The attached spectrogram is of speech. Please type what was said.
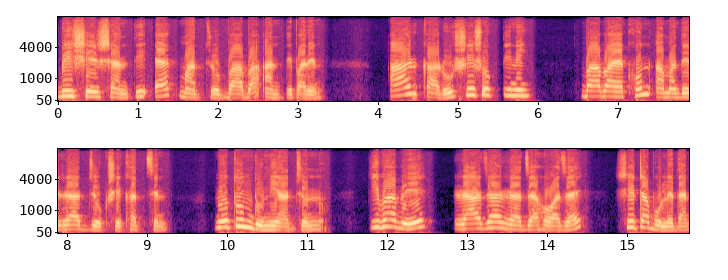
বিশ্বের শান্তি একমাত্র বাবা আনতে পারেন। আর কারোর সে শক্তি নেই। বাবা এখন আমাদের রাজযোগ শেখাচ্ছেন নতুন দুনিয়ার জন্য। কীভাবে রাজার রাজা হওয়া যায় সেটা বলে দেন।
